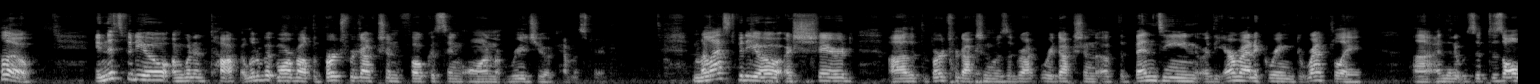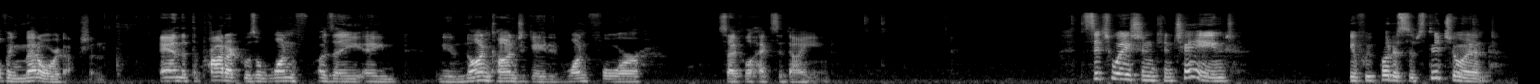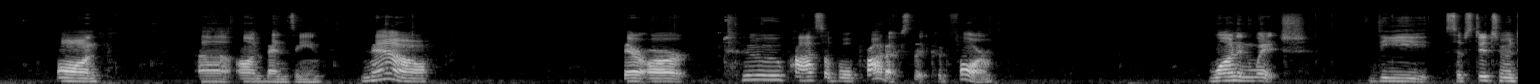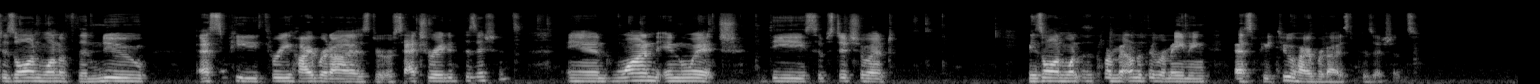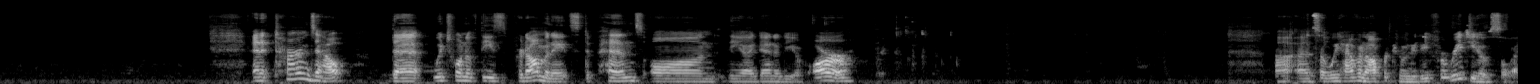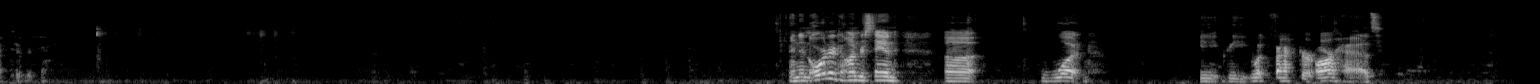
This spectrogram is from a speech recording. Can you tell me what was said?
Hello. In this video, I'm going to talk a little bit more about the Birch reduction focusing on regiochemistry. In my last video, I shared uh, that the Birch reduction was a reduction of the benzene or the aromatic ring directly, uh, and that it was a dissolving metal reduction, and that the product was a one a, a you know, non-conjugated 1,4 cyclohexadiene. The situation can change if we put a substituent on uh, on benzene, now there are two possible products that could form. One in which the substituent is on one of the new sp3 hybridized or saturated positions, and one in which the substituent is on one of the remaining sp2 hybridized positions. And it turns out that which one of these predominates depends on the identity of R. Uh, and so we have an opportunity for regioselectivity. And in order to understand uh, what the, the what factor R has,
